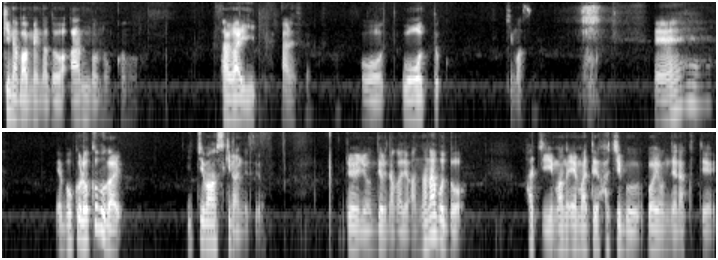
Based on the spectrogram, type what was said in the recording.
きな場面などあんのの、この、差がいい、あれですね。おー、おーっと、きますね。えー、え、僕6部が一番好きなんですよ。ジョジョ読んでる中では。7部と8、今の今やってる8部は読んでなくて、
